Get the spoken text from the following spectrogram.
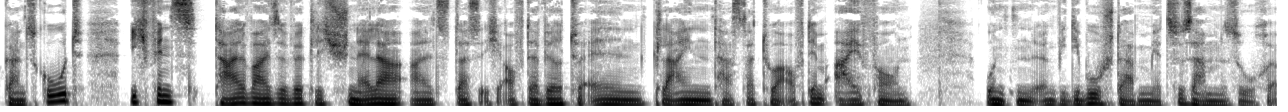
ganz gut. Ich find's teilweise wirklich schneller, als dass ich auf der virtuellen kleinen Tastatur auf dem iPhone unten irgendwie die Buchstaben mir zusammensuche.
